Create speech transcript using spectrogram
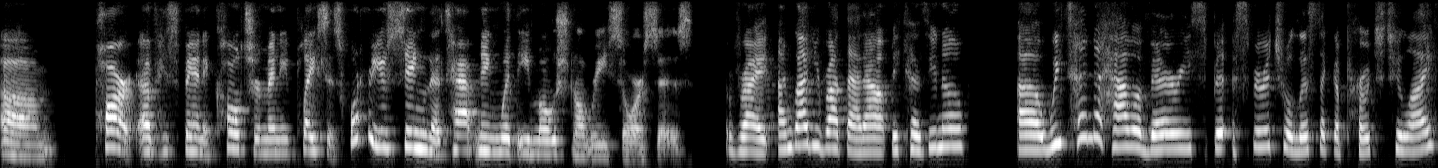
um, part of Hispanic culture many places. What are you seeing that's happening with emotional resources? Right. I'm glad you brought that out because, you know, uh, we tend to have a very sp- spiritualistic approach to life.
